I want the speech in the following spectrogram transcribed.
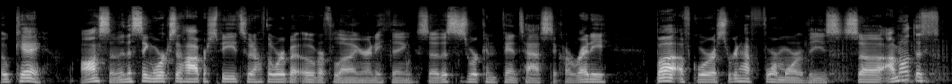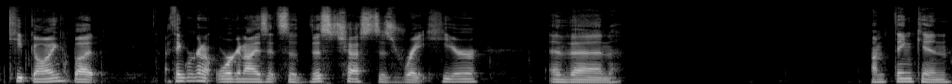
Okay, awesome. And this thing works at hopper speed, so we don't have to worry about overflowing or anything. So this is working fantastic already. But, of course, we're going to have four more of these. So I'm not going to let this keep going, but I think we're going to organize it so this chest is right here. And then I'm thinking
